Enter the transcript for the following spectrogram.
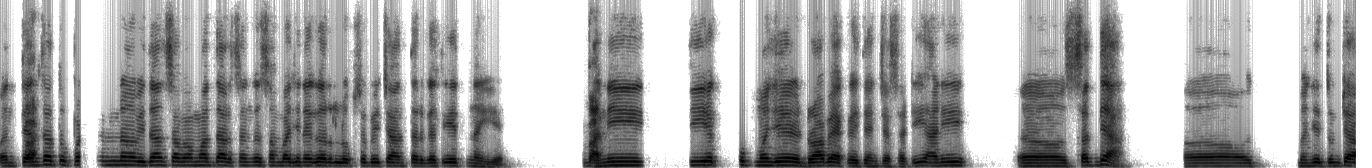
पण त्यांचा तो पटकन विधानसभा मतदारसंघ संभाजीनगर लोकसभेच्या अंतर्गत येत नाहीये. आणि ती एक खूप म्हणजे ड्रॉबॅक आहे त्यांच्यासाठी. आणि सध्या म्हणजे तुमच्या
